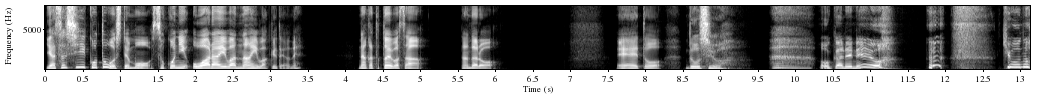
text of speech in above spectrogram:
優しいことをしてもそこにお笑いはないわけだよね。なんか例えばさなんだろうえっ、ー、とどうしようお金ねえよ今日の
